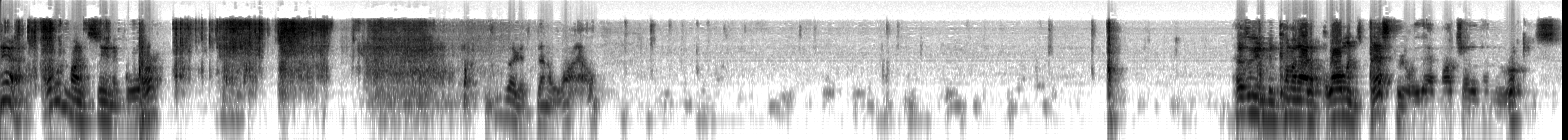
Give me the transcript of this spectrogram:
Yeah, I wouldn't mind seeing a gore. Seems like it's been a while. Hasn't even been coming out of Blowman's best really that much other than the rookies.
